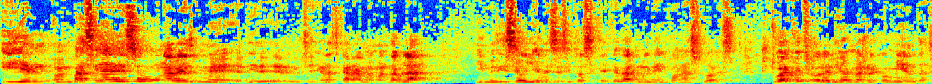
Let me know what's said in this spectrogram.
Y en, en base a eso, una vez me, el, el señor Azcarra me manda a hablar y me dice, oye, necesito así que quedar muy bien con las flores. ¿Tú a qué florería me recomiendas?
